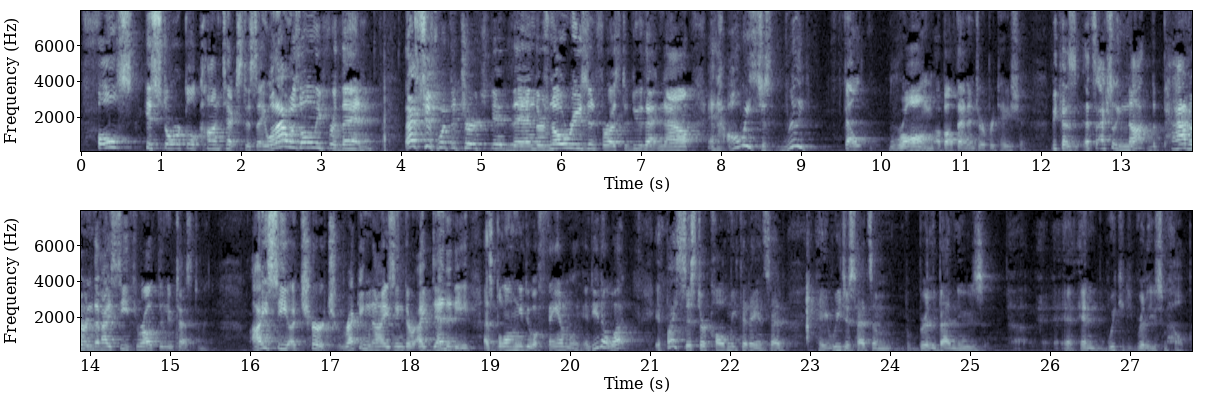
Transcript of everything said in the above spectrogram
false historical context to say, well, that was only for then. That's just what the church did then. There's no reason for us to do that now. And I always just really felt wrong about that interpretation because that's actually not the pattern that I see throughout the New Testament. I see a church recognizing their identity as belonging to a family. And do you know what? If my sister called me today and said, hey, we just had some really bad news and we could really use some help,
